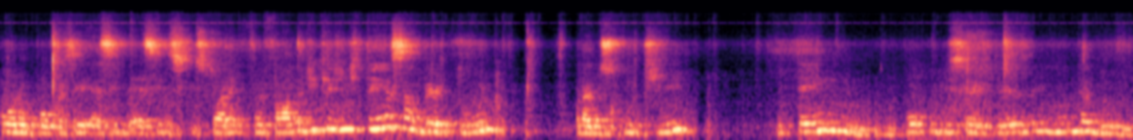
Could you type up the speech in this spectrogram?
pôr um pouco, essa, essa, essa história que foi falada, de que a gente tem essa abertura para discutir e tem um pouco de certeza e muita dúvida.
